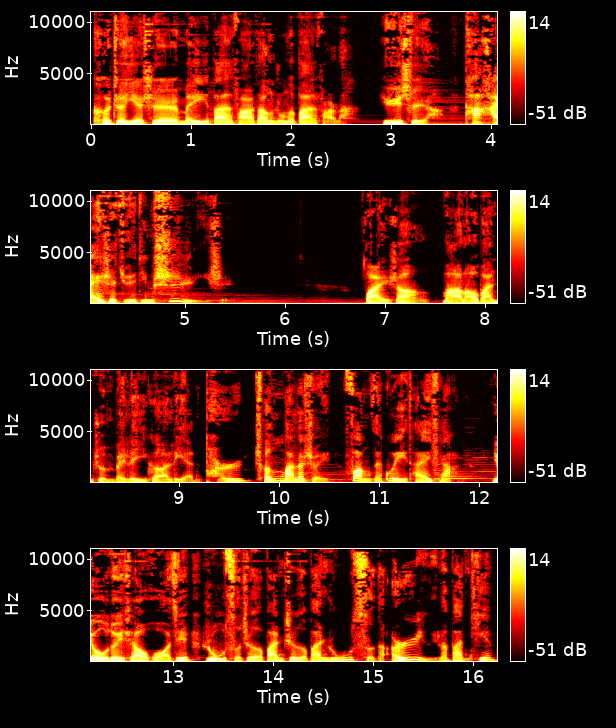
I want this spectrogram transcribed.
可这也是没办法当中的办法了。于是啊，他还是决定试一试。晚上，马老板准备了一个脸盆，盛满了水，放在柜台下。又对小伙计如此这般这般如此的耳语了半天，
